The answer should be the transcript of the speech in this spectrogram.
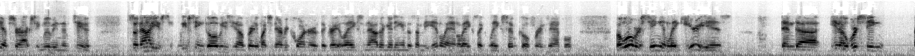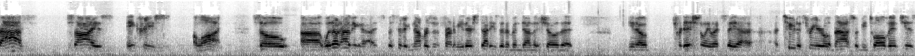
ships are actually moving them too. So now you've seen, we've seen gobies, you know, pretty much in every corner of the Great Lakes, and now they're getting into some of the inland lakes, like Lake Simcoe, for example. But what we're seeing in Lake Erie is, and uh, you know, we're seeing bass size increase a lot. So uh, without having uh, specific numbers in front of me, there's studies that have been done that show that, you know, traditionally, let's say a, a two to three year old bass would be 12 inches.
